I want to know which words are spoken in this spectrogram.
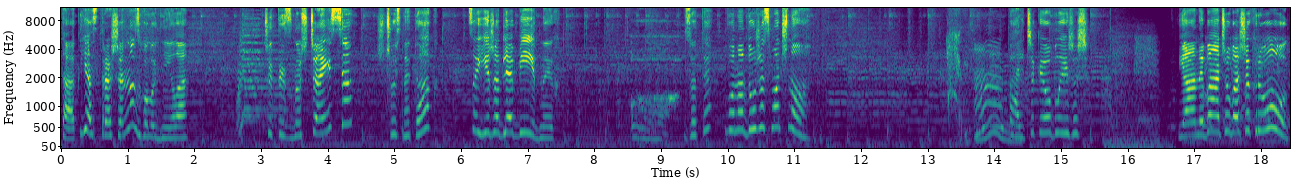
так, я страшенно зголодніла. Чи ти знущаєшся? Щось не так? Це їжа для бідних. Зате вона дуже смачна. М, пальчики оближеш. Я не бачу ваших рук.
